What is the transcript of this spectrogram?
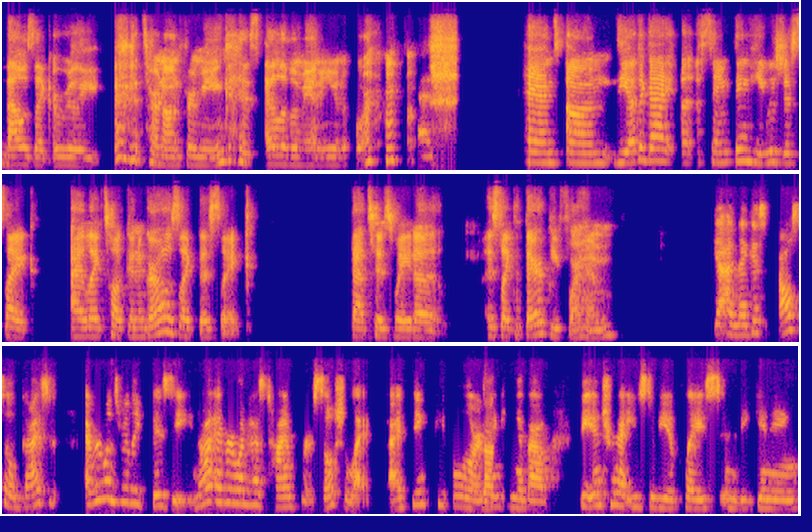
that was like a really turn on for me because I love a man in uniform. and um, the other guy, uh, same thing. He was just like, I like talking to girls like this. Like, that's his way to, it's like a therapy for him. Yeah. And I guess also, guys, everyone's really busy. Not everyone has time for a social life. I think people are thinking about the internet used to be a place in the beginning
